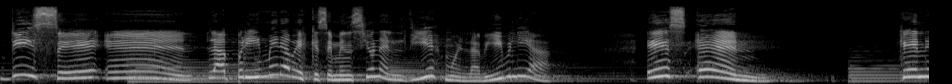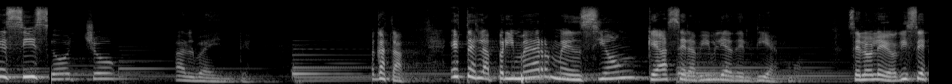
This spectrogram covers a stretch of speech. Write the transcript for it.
Dice en la primera vez que se menciona el diezmo en la Biblia es en Génesis 8 al 20. Acá está. Esta es la primer mención que hace la Biblia del diezmo. Se lo leo. Dice,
